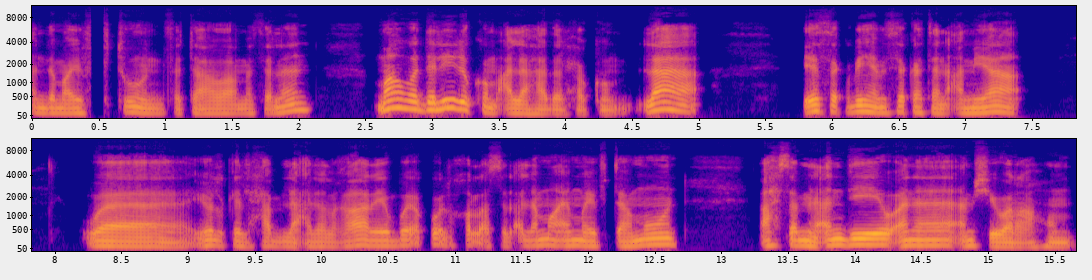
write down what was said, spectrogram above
عندما يفتون فتاوى مثلا ما هو دليلكم على هذا الحكم؟ لا يثق بهم ثقة عمياء ويلقي الحبل على الغارب ويقول خلاص العلماء هم يفتهمون أحسن من عندي وأنا أمشي وراهم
